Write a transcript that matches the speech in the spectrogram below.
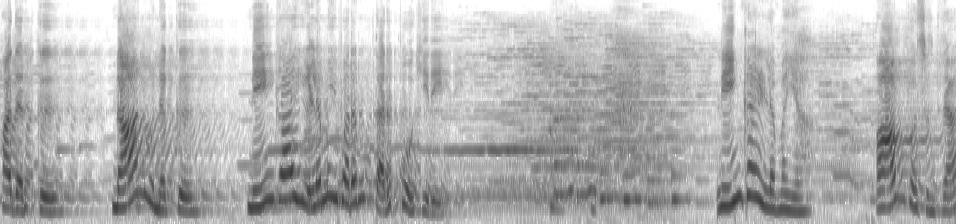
அதற்கு நான் உனக்கு நீங்கா இளமை வரம் தரப்போகிறேன். நீங்க இளமையா? ஆம் வசுந்தரா.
